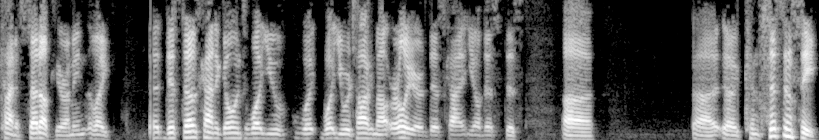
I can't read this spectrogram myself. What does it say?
kind of setup here. I mean, like this does kind of go into what you what what you were talking about earlier. This kind of you know this this uh, uh, uh, consistency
